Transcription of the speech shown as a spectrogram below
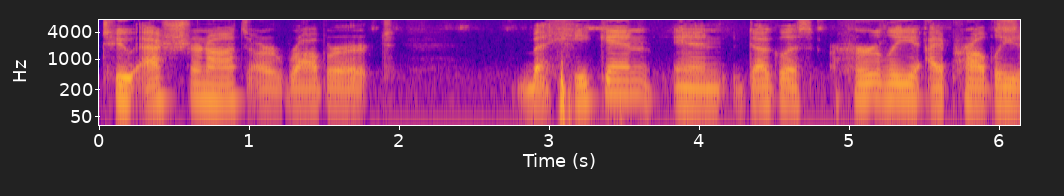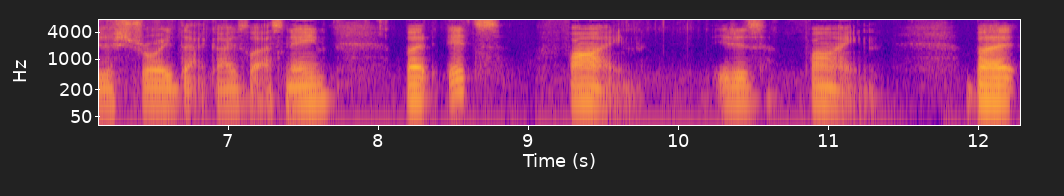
two astronauts are Robert Bahikin and Douglas Hurley. I probably destroyed that guy's last name, but it's fine. It is fine. But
